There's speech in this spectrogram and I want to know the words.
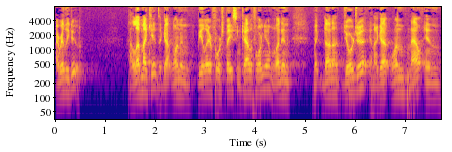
I really do. I love my kids. I got one in Beale Air Force Base in California, one in McDonough, Georgia, and I got one now in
